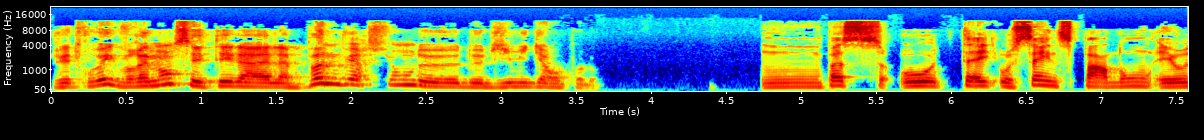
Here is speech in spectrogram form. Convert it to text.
J'ai trouvé que vraiment c'était la, la bonne version de, de Jimmy Garoppolo. On passe aux, aux Saints pardon, et aux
